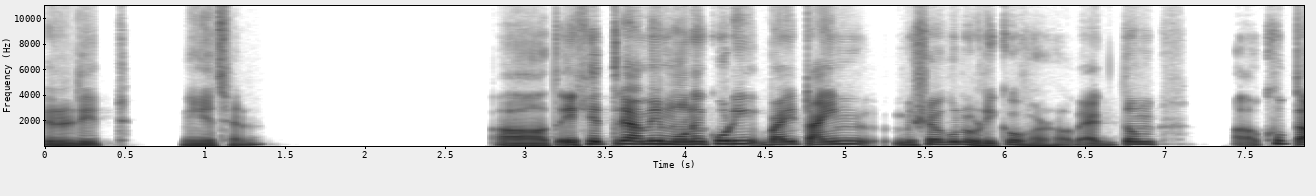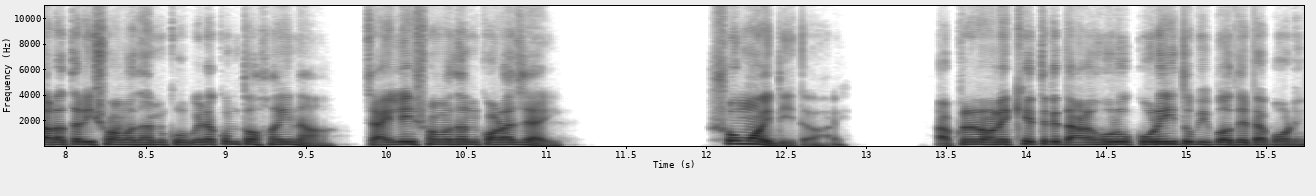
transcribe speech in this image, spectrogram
ক্রেডিট নিয়েছেন। তো এক্ষেত্রে আমি মনে করি বাই টাইম বিষয়গুলো রিকভার হবে। একদম খুব তাড়াতাড়ি সমাধান করব, এরকম তো হয় না। চাইলেই সমাধান করা যায়। সময় দিতে হয়। আপনারা অনেক ক্ষেত্রে তাড়াহুড়ো করেই তো বিপদেটা পড়ে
